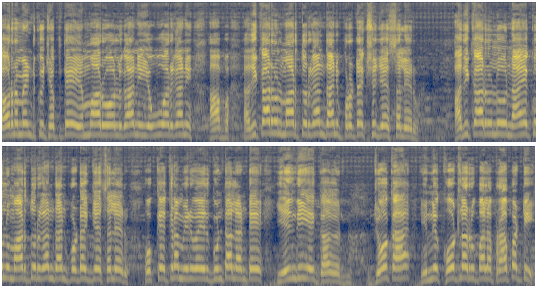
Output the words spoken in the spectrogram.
గవర్నమెంట్కు చెప్తే ఎంఆర్ఓలు కానీ ఎవరు కానీ అధికారులు మారుతారు కానీ దాన్ని ప్రొటెక్షన్ చేస్తలేరు. అధికారులు నాయకులు మారుతారు కానీ దాన్ని ప్రొటెక్ట్ చేస్తలేరు. ఒక్క ఎకరం ఇరవై ఐదు గుంటలు అంటే ఏంది జోక? ఎన్ని కోట్ల రూపాయల ప్రాపర్టీ.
